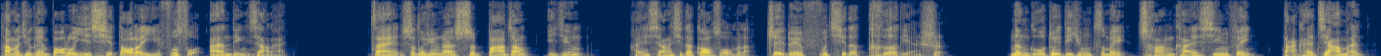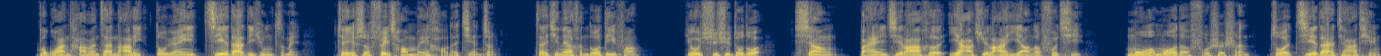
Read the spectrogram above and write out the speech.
他们就跟保罗一起到了以弗所安定下来。在《使徒行传》十八章已经很详细的告诉我们了，这对夫妻的特点是能够对弟兄姊妹敞开心扉，打开家门，不管他们在哪里，都愿意接待弟兄姊妹，这也是非常美好的见证。在今天很多地方，有许许多多像百基拉和亚居拉一样的夫妻，默默的服侍神，做接待家庭。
